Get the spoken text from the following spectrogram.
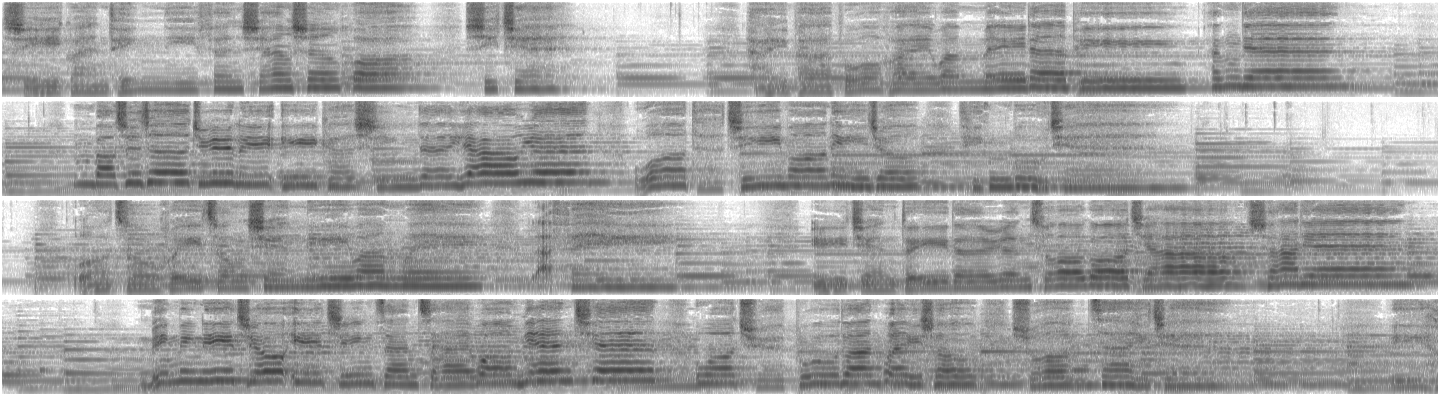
习惯听你分享生活细节，害怕破坏完美的平衡点，保持着距离一颗心的遥远，我的寂寞你就听不见。我走回从前，你往未来飞，遇见对的人，错过交叉点。明明你就已经站在我面前，我却不断挥手说再见。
